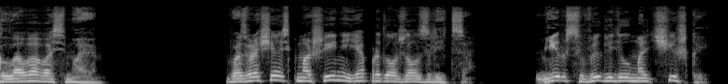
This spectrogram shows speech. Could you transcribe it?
Глава восьмая. Возвращаясь к машине, я продолжал злиться. Мирс выглядел мальчишкой,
